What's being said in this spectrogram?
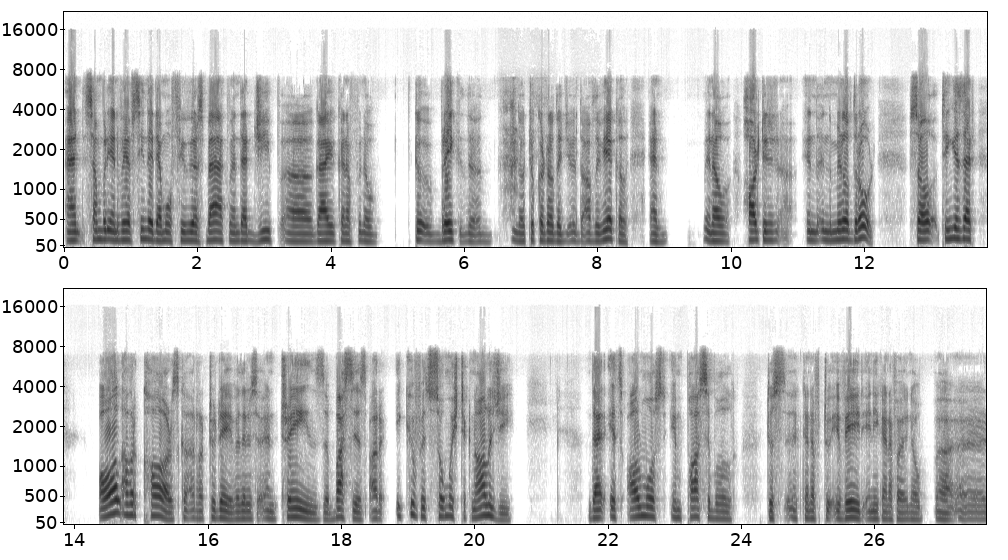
And somebody and we have seen the demo a few years back when that Jeep uh, guy kind of you know to break the you know took control of the of the vehicle and you know halted uh, in in the middle of the road. So thing is that all our cars today, whether it's and trains, buses, are equipped with so much technology that it's almost impossible to uh, kind of to evade any kind of a you know uh, uh,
